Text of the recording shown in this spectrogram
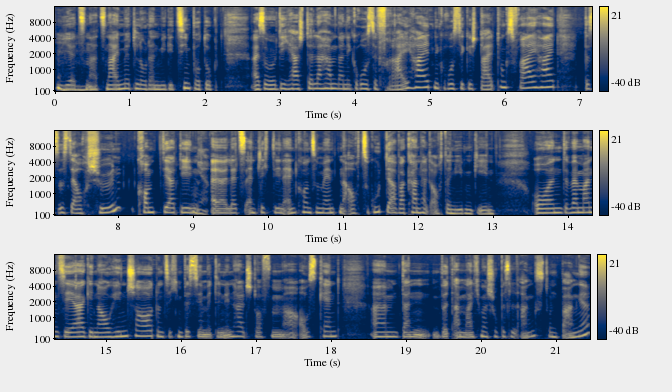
wie mhm. jetzt ein Arzneimittel oder ein Medizinprodukt. Also die Hersteller haben da eine große Freiheit, eine große Gestaltungsfreiheit. Das ist ja auch schön, kommt ja, den, ja. Äh, letztendlich den Endkonsumenten auch zugute, aber kann halt auch daneben gehen. Und wenn man sehr genau hinschaut und sich ein bisschen mit den Inhaltsstoffen äh, auskennt, ähm, dann wird einem manchmal schon ein bisschen Angst und Bange.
